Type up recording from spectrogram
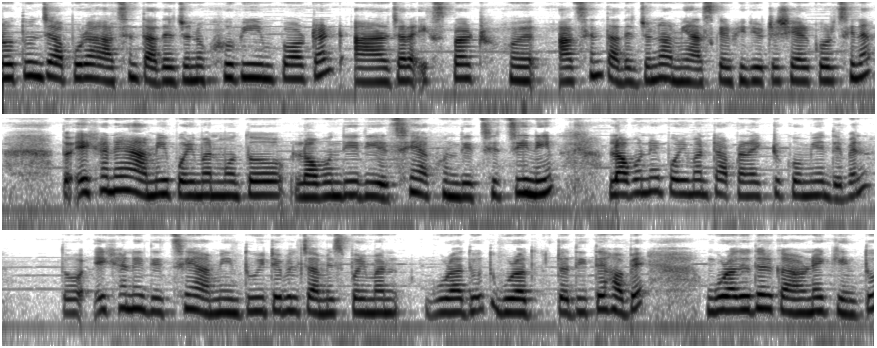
নতুন যে আপুরা আছেন তাদের জন্য খুবই ইম্পর্ট্যান্ট আর যারা এক্সপার্ট হয়ে আছেন তাদের জন্য আমি আজকের ভিডিওটা শেয়ার করছি না। তো এখানে আমি পরিমাণ মতো লবণ দিয়ে দিয়েছি, এখন দিচ্ছি চিনি। লবণের পরিমাণটা আপনারা একটু কমিয়ে দেবেন। তো এখানে দিচ্ছি আমি দুই টেবিল চামচ পরিমাণ গুঁড়া দুধ। গুঁড়া দুধটা দিতে হবে। গুঁড়া দুধের কারণে কিন্তু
